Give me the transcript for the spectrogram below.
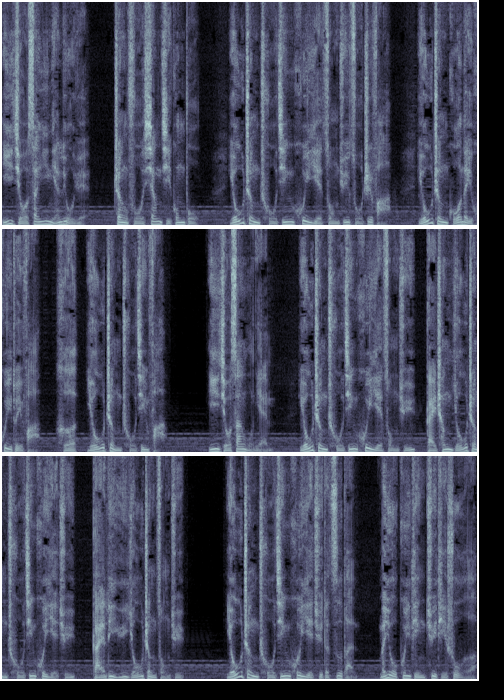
一九三一年六月，政府相继公布《邮政储金汇业总局组织法》《邮政国内汇兑法》和《邮政储金法》。一九三五年。邮政储金汇业总局改称邮政储金汇业局，改立于邮政总局。邮政储金汇业局的资本没有规定具体数额，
